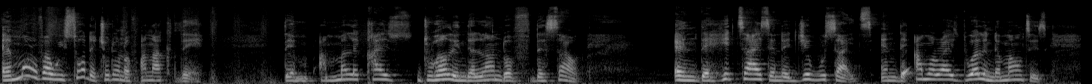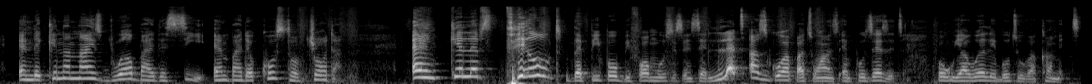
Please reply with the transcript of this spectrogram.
And moreover, we saw the children of Anak there. The Amalekites dwell in the land of the south, and the Hittites and the Jebusites and the Amorites dwell in the mountains, and the Canaanites dwell by the sea and by the coast of Jordan. And Caleb stilled the people before Moses and said, Let us go up at once and possess it, for we are well able to overcome it.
